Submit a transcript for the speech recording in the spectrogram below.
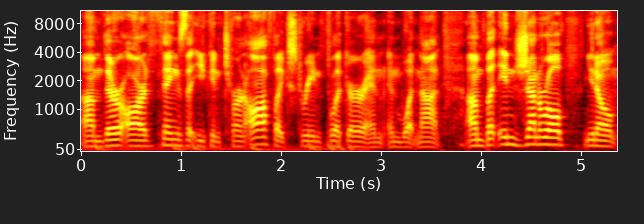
Um, there are things that you can turn off like screen flicker and, and whatnot. Um, but in general you know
